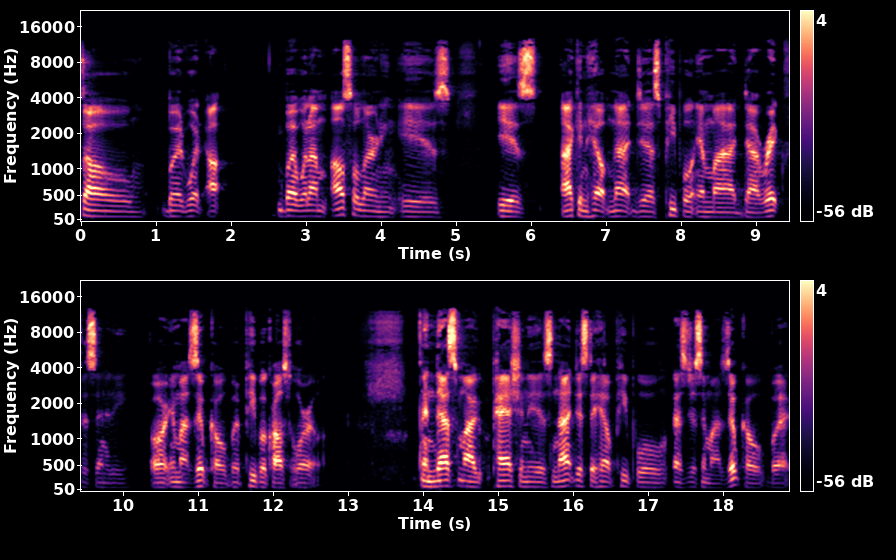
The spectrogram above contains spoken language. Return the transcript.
So, but what, I, but what I'm also learning is is I can help not just people in my direct vicinity or in my zip code, but people across the world. And that's my passion is not just to help people that's just in my zip code, but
